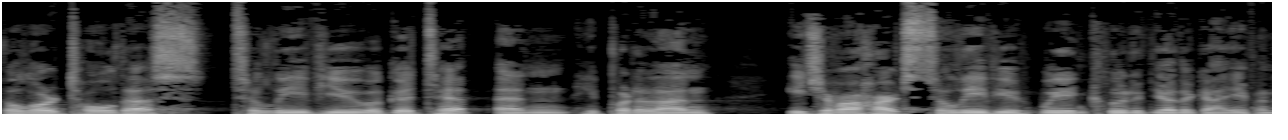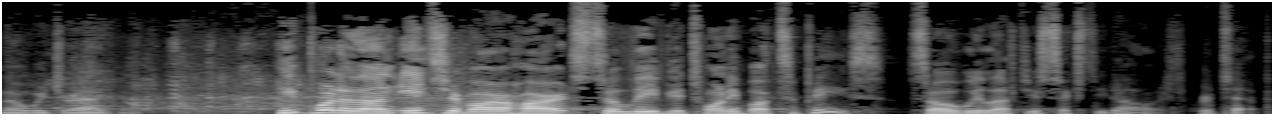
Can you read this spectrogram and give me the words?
the Lord told us to leave you a good tip, and He put it on each of our hearts to leave you. We included the other guy, even though we dragged him. he put it on each of our hearts to leave you 20 bucks a piece. So we left you $60 for tip.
